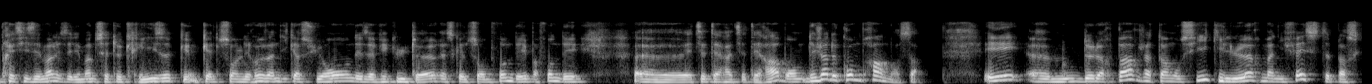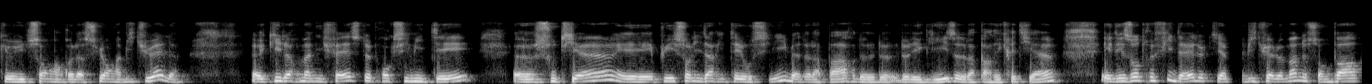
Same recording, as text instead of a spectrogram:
précisément les éléments de cette crise, quelles sont les revendications des agriculteurs, est-ce qu'elles sont fondées, pas fondées, euh, etc., etc. Bon, déjà de comprendre ça. Et euh, de leur part, j'attends aussi qu'ils leur manifestent, parce qu'ils sont en relation habituelle, qui leur manifeste proximité, euh, soutien et puis solidarité aussi ben, de la part de, de, de l'Église, de la part des chrétiens et des autres fidèles qui habituellement ne sont pas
